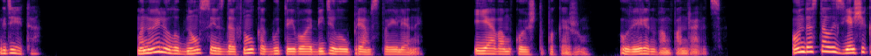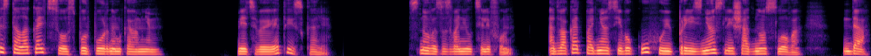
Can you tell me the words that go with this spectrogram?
Где это? Мануэль улыбнулся и вздохнул, как будто его обидело упрямство Елены. «Я вам кое-что покажу. Уверен, вам понравится». Он достал из ящика стола кольцо с пурпурным камнем. Ведь вы это искали?» Снова зазвонил телефон. Адвокат поднес его к уху и произнес лишь одно слово «да».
